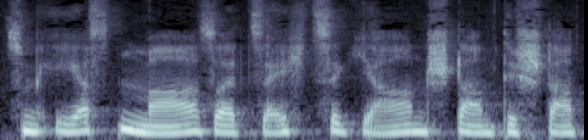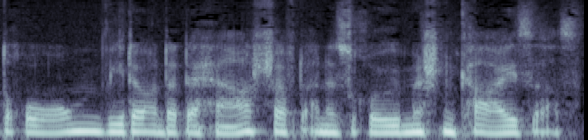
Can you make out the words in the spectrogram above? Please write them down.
Zum ersten Mal seit 60 Jahren stand die Stadt Rom wieder unter der Herrschaft eines römischen Kaisers.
